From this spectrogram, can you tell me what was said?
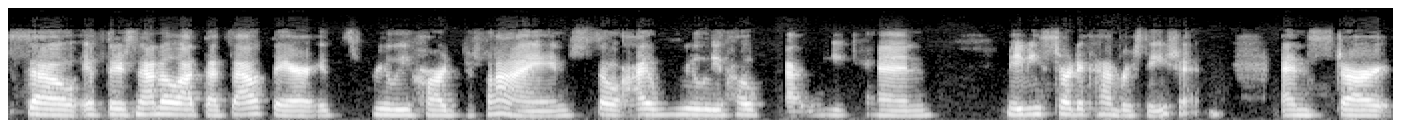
So if there's not a lot that's out there, it's really hard to find. So I really hope that we can maybe start a conversation and start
